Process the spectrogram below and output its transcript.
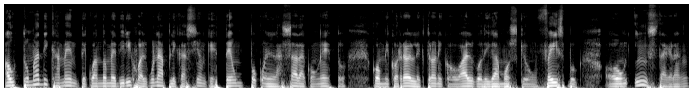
Automáticamente cuando me dirijo a alguna aplicación que esté un poco enlazada con esto, con mi correo electrónico o algo, digamos que un Facebook o un Instagram,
